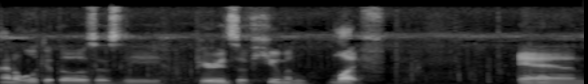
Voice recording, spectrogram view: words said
kind of look at those as the periods of human life. And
